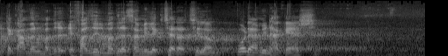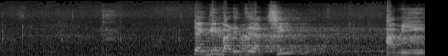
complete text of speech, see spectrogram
একটা কামেল মাদ্রাসা ফাজিল মাদ্রাসা আমি লেকচারার ছিলাম, পরে আমি ঢাকায় আসি। একদিন বাড়িতে যাচ্ছি আমি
